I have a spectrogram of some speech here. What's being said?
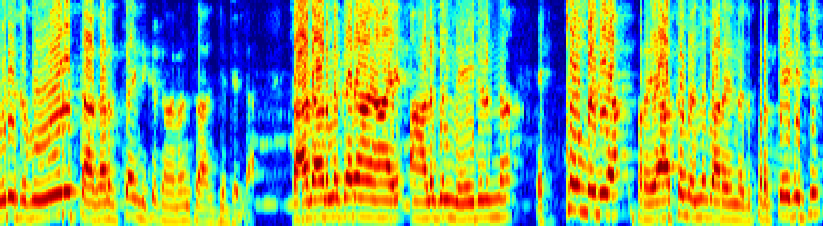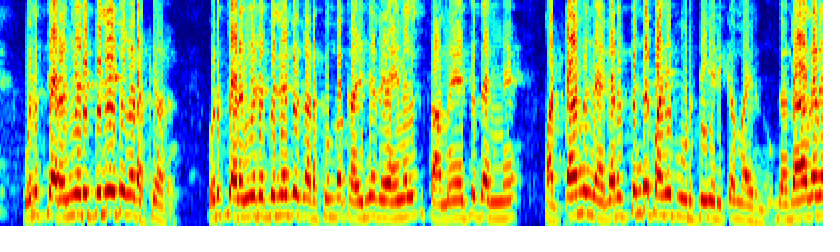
ഒരു റോഡ് തകർച്ച എനിക്ക് കാണാൻ സാധിച്ചിട്ടില്ല. സാധാരണക്കാരായ ആളുകൾ നേരിടുന്ന ഏറ്റവും വലിയ പ്രയാസം എന്ന് പറയുന്നത് പ്രത്യേകിച്ച് ഒരു തെരഞ്ഞെടുപ്പിലേക്ക് കടക്കുകയാണ്. ഒരു തെരഞ്ഞെടുപ്പിലേക്ക് കടക്കുമ്പോൾ കഴിഞ്ഞ വേനൽ സമയത്ത് തന്നെ പട്ടാമ്പി നഗരത്തിന്റെ പണി പൂർത്തീകരിക്കാമായിരുന്നു. ഗതാഗത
